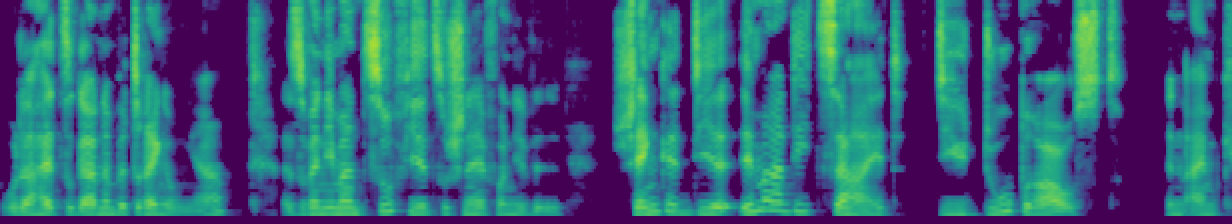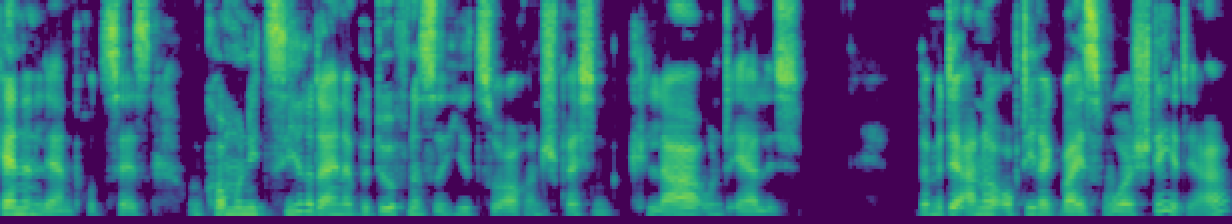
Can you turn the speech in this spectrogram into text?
Oder halt sogar eine Bedrängung, ja? Also wenn jemand zu viel zu schnell von dir will, schenke dir immer die Zeit, die du brauchst, in einem Kennenlernprozess und kommuniziere deine Bedürfnisse hierzu auch entsprechend klar und ehrlich, damit der andere auch direkt weiß, wo er steht, ja,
